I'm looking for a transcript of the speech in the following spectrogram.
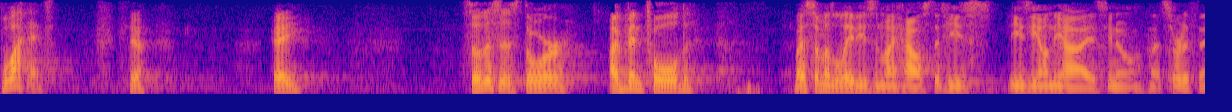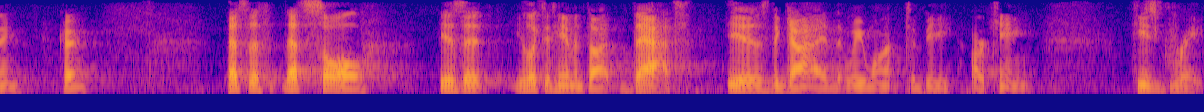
What? Yeah. Okay. So this is Thor. I've been told by some of the ladies in my house that he's easy on the eyes, you know, that sort of thing. Okay? That's the that's Saul. Is that you looked at him and thought, that is the guy that we want to be our king. He's great.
